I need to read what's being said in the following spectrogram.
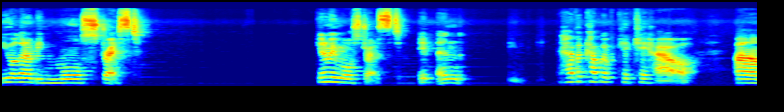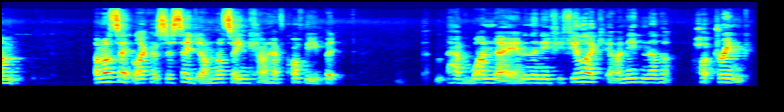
you are going to be more stressed. You're going to be more stressed. If, and have a cup of cacao. Um, I'm not saying, like I just said, I'm not saying you can't have coffee, but have one day. And then if you feel like I need another hot drink,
